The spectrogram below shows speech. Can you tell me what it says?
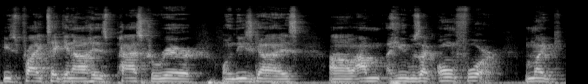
he's probably taking out his past career on these guys. Um, he was like on 4. I'm like,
